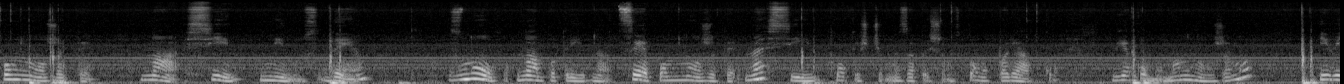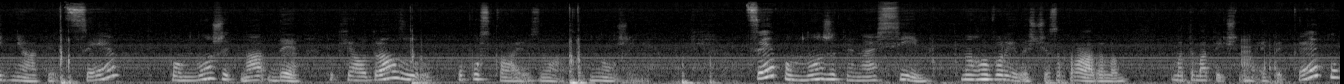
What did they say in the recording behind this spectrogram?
помножити на 7 мінус d. Знову нам потрібно це помножити на 7, поки що ми запишемо в тому порядку, в якому ми множимо, і відняти це помножить на d. Тут я одразу опускаю знак множення. Це помножити на 7. Ми говорили, що за правилом математичного етикету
